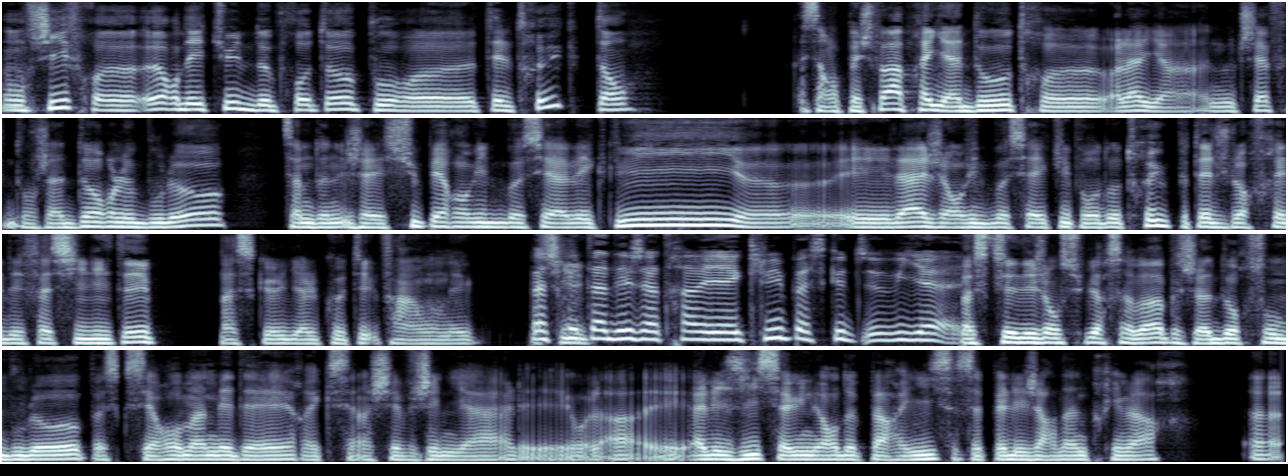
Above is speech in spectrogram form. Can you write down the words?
on chiffre heures d'études de proto pour tel truc, tant ça n'empêche pas. Après, il y a d'autres. Euh, voilà, il y a un autre chef dont j'adore le boulot. Ça me donne, j'avais super envie de bosser avec lui. Euh, et là, j'ai envie de bosser avec lui pour d'autres trucs. Peut-être je leur ferai des facilités parce qu'il y a le côté. Enfin, on est. Parce que tu as déjà travaillé avec lui, parce que a... parce que c'est des gens super sympas, parce que j'adore son boulot, parce que c'est Romain Médère et que c'est un chef génial et voilà. Et allez-y, c'est à une heure de Paris, ça s'appelle les Jardins de Primard. Euh,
